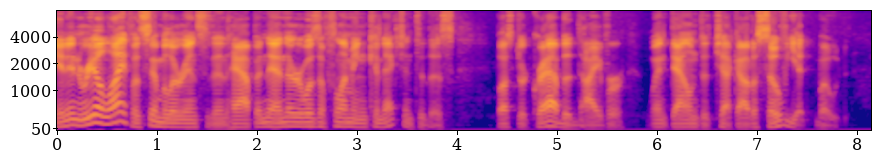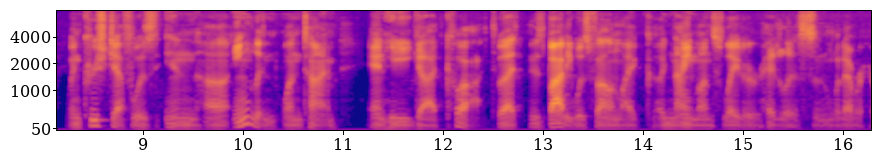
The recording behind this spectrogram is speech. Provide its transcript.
And in real life, a similar incident happened, and there was a Fleming connection to this. Buster Crabb, the diver, went down to check out a Soviet boat when Khrushchev was in uh, England one time, and he got caught. But his body was found like uh, nine months later, headless and whatever.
